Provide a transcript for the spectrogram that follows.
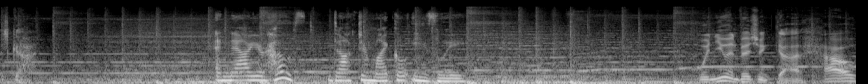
is God. And now your host, Dr. Michael Easley. When you envision God, how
